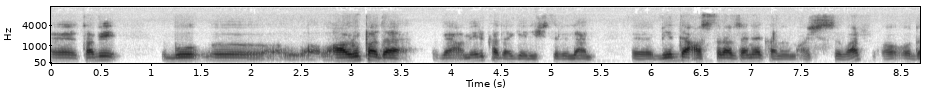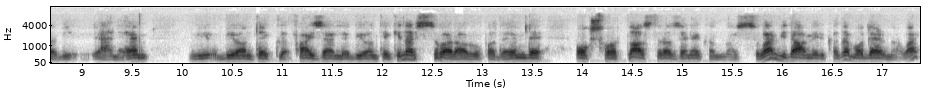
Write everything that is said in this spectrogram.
E, tabii bu e, Avrupa'da ve Amerika'da geliştirilen e, bir de AstraZeneca'nın aşısı var. O, o da bir yani hem BioNTech'le Pfizer'le BioNTech'in aşısı var Avrupa'da hem de Oxford'la AstraZeneca'nın aşısı var. Bir de Amerika'da Moderna var.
